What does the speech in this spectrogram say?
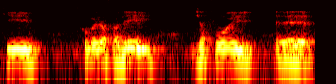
que, como eu já falei, já foi, é,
